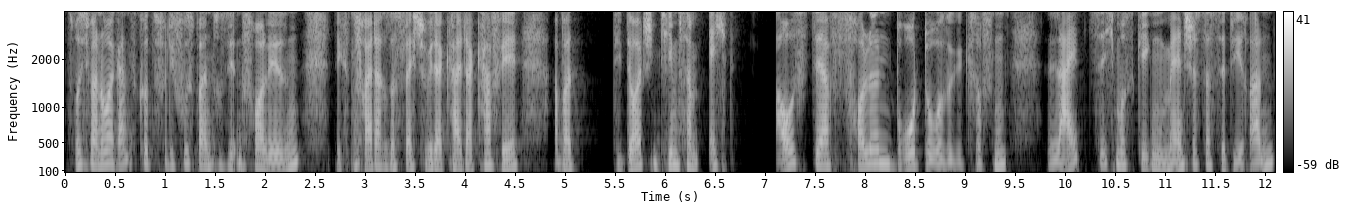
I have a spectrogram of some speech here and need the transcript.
Das muss ich mal nur mal ganz kurz für die Fußballinteressierten vorlesen. Nächsten Freitag ist das vielleicht schon wieder kalter Kaffee, aber die deutschen Teams haben echt aus der vollen Brotdose gegriffen. Leipzig muss gegen Manchester City ran.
